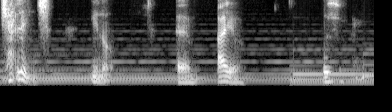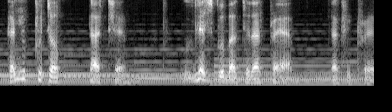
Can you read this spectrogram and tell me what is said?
challenge, you know. Um, Ayo, Yes. Can you put up that um, let's go back to that prayer that we pray.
